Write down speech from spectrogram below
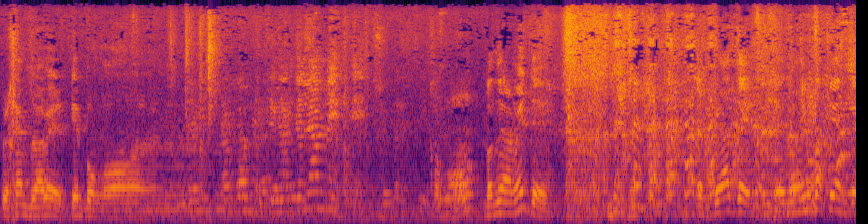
Por ejemplo, a ver, ¿qué pongo? ¿Dónde la metes? ¿Cómo? ¿Dónde la metes? Espérate, no es impaciente.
